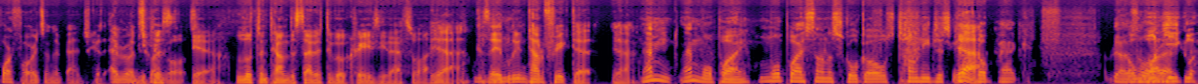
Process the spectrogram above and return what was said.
four forwards on their bench because everyone's because, scoring goals. Yeah, Luton Town decided to go crazy. That's why. Yeah, because mm-hmm. they Luton Town freaked it. Yeah, and and Maupay, Maupay starting to score goals. Toney just got, yeah. got back. Yeah, a one you got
